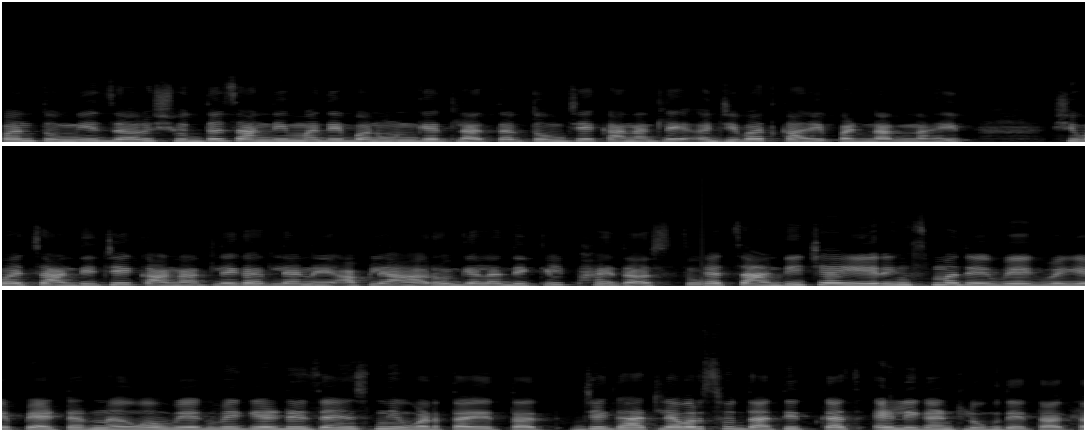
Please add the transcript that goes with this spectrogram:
पण तुम्ही जर शुद्ध चांदीमध्ये बनवून घेतला तर तुमचे कानातले अजिबात काळे पडणार नाहीत. शिवाय चांदीचे कानातले घातल्याने आपल्या आरोग्याला देखील फायदा असतो. या चांदीच्या इयरिंग्समध्ये वेगवेगळे पॅटर्न व वेगवेगळे डिझाईन्स निवडता येतात जे घातल्यावर सुद्धा तितकाच एलिगंट लुक देतात.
